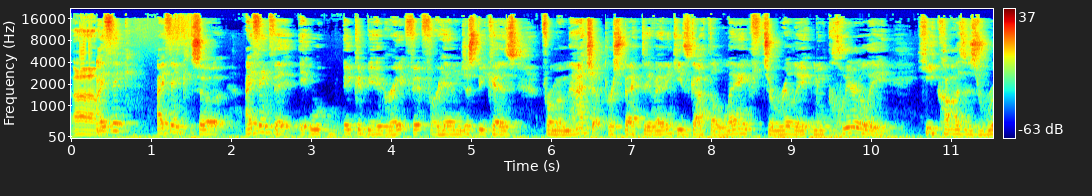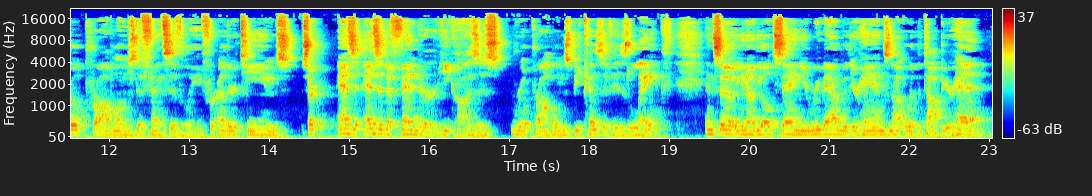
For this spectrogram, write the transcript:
Um, I think I think so. I think that it it could be a great fit for him just because from a matchup perspective, I think he's got the length to really. I mean, clearly he causes real problems defensively for other teams. Sorry, as as a defender, he causes real problems because of his length. And so, you know, the old saying, "You rebound with your hands, not with the top of your head."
